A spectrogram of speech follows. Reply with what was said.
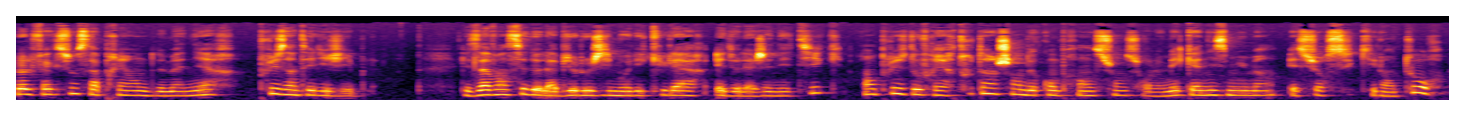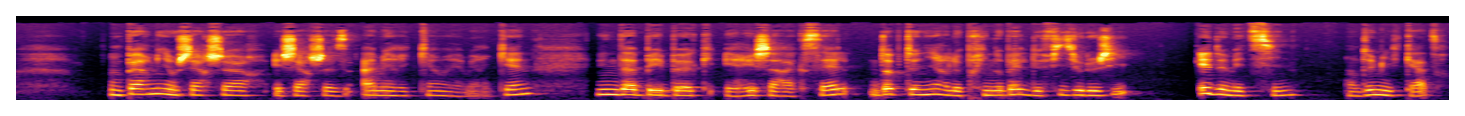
l'olfaction s'appréhende de manière plus intelligible. Les avancées de la biologie moléculaire et de la génétique, en plus d'ouvrir tout un champ de compréhension sur le mécanisme humain et sur ce qui l'entoure, ont permis aux chercheurs et chercheuses américains et américaines, Linda B. Buck et Richard Axel, d'obtenir le prix Nobel de physiologie et de médecine en 2004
